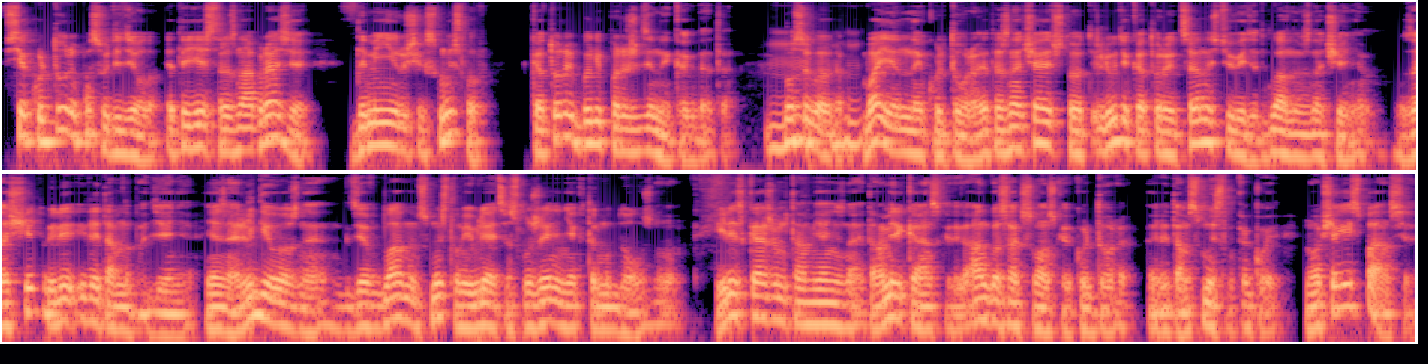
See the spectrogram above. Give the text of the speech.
Все культуры, по сути дела, это и есть разнообразие доминирующих смыслов, которые были порождены когда-то. Ну, согласен. Mm-hmm. Военная культура. Это означает, что люди, которые ценностью видят главным значением защиту или, или там нападение. Я не знаю, религиозная, где главным смыслом является служение некоторому должному. Или, скажем, там, я не знаю, там американская, англосаксонская культура. Или там смысл какой. Ну, вообще испанская.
